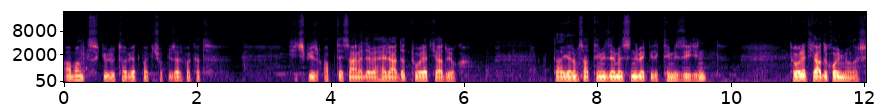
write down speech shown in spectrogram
Abant Gölü Tabiat Parkı çok güzel fakat hiçbir abdesthanede ve helada tuvalet kağıdı yok. Hatta yarım saat temizlemesini bekledik temizleyicinin. Tuvalet kağıdı koymuyorlar.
